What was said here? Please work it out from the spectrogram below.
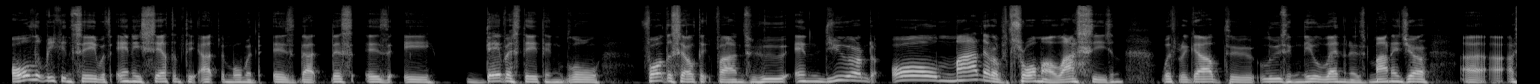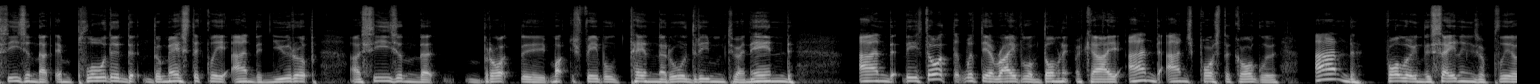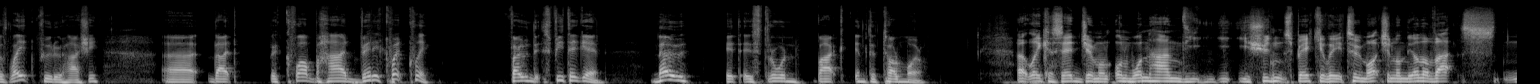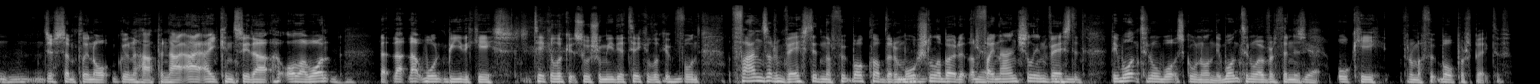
all that we can say with any certainty at the moment is that this is a devastating blow for the Celtic fans who endured all manner of trauma last season with regard to losing Neil Lennon as manager uh, a season that imploded domestically and in Europe, a season that brought the much fabled 10 in a row dream to an end. And they thought that with the arrival of Dominic McKay and Ange Postecoglou, and following the signings of players like Furuhashi, uh, that the club had very quickly found its feet again. Now it is thrown back into turmoil. Uh, like I said, Jim, on, on one hand, y- you shouldn't speculate too much, and on the other, that's just simply not going to happen. I, I, I, can say that all I want. Mm-hmm. That, that that won't be the case. Take a look at social media, take a look mm-hmm. at phones. Fans are invested in their football club, they're mm-hmm. emotional about it, they're yeah. financially invested. Mm-hmm. They want to know what's going on, they want to know everything is yeah. okay from a football perspective.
